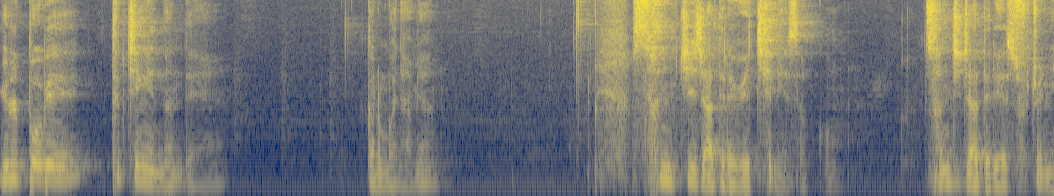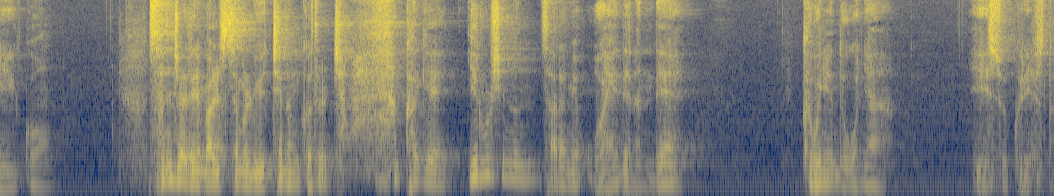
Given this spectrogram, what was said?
율법의 특징이 있는데 그는 뭐냐면 선지자들의 외침이 있었고 선지자들의 수준이 있고 선지자들의 말씀을 외치는 것을 정확하게 이룰 수 있는 사람이 와야 되는데 그분이 누구냐? 예수 그리스도.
